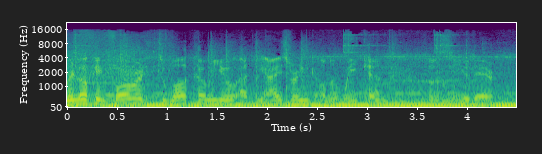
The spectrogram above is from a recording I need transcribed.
We're looking forward to welcome you at the ice rink on a weekend. So see you there.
